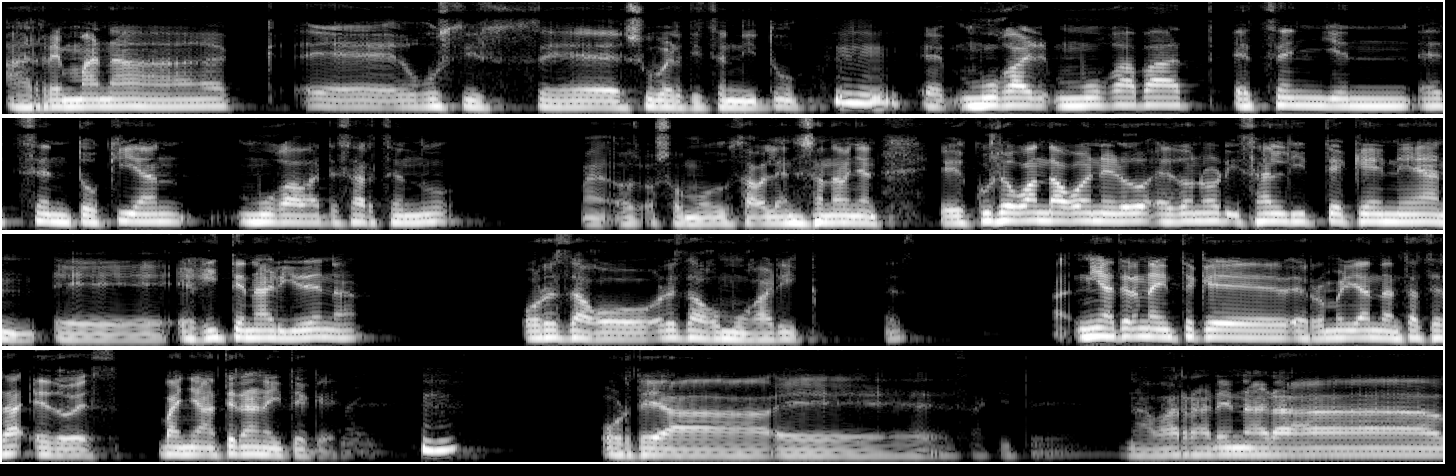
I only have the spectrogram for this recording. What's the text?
harremanak e, guztiz e, subertitzen ditu. Mhm. E, muga, muga bat etzen, jen, etzen tokian muga bat ezartzen du, ba, os- oso modu zabalean esan da, baina e, ikuslegoan dagoen edo, edonor izan litekeenean e, egiten ari dena, horrez dago, horrez dago mugarik. Ez? Ni atera naiteke erromerian dantzatzera edo ez, baina atera naiteke. Mhm. Ordea, e, zakite, Navarraren ara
